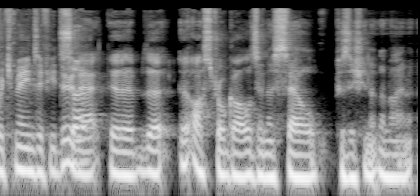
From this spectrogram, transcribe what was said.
Which means if you do So- that, the, the Austral Gold's in a sell position at the moment.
